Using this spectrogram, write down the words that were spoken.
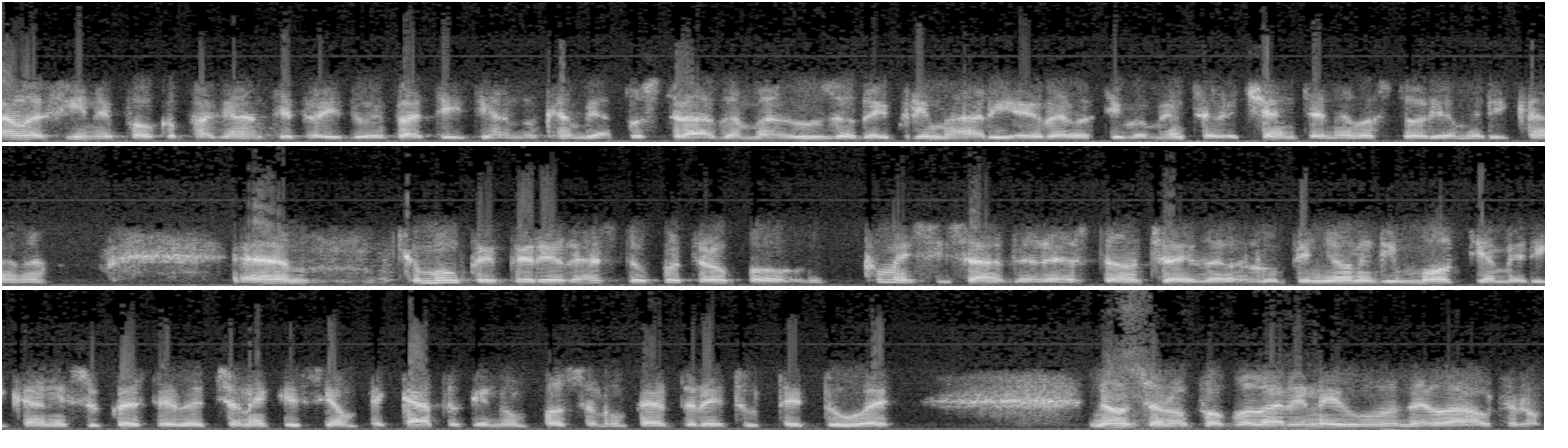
alla fine poco pagante per i due partiti, hanno cambiato strada, ma l'uso dei primari è relativamente recente nella storia americana. Um, comunque per il resto purtroppo, come si sa del resto, cioè, l'opinione di molti americani su questa elezione è che sia un peccato che non possano perdere tutte e due, non sono popolari né uno né l'altro,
